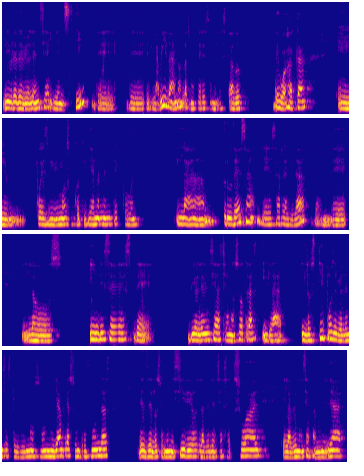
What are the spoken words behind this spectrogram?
libre de violencia y en sí de, la vida, ¿no? Las mujeres en el Estado de Oaxaca, eh, pues vivimos cotidianamente con la crudeza de esa realidad, donde los índices de violencia hacia nosotras y, la, y los tipos de violencias que vivimos son muy amplias, son profundas, desde los feminicidios, la violencia sexual, eh, la violencia familiar,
